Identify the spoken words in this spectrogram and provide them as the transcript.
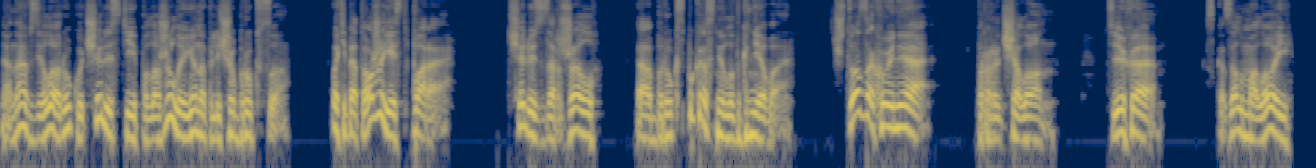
Она взяла руку челюсти и положила ее на плечо Бруксу. «У тебя тоже есть пара?» Челюсть заржал, а Брукс покраснел от гнева. «Что за хуйня?» – прорычал он. «Тихо», – сказал Малой.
